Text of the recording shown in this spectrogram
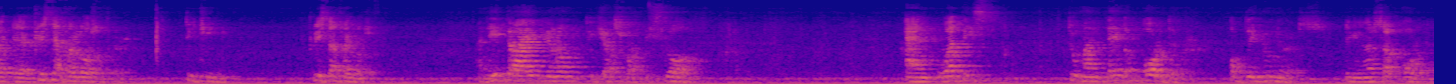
a, a Christian philosopher teaching me, Christian philosopher, and he tried, you know, to teach us what is love and what is to maintain the order of the universe, the universal order.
